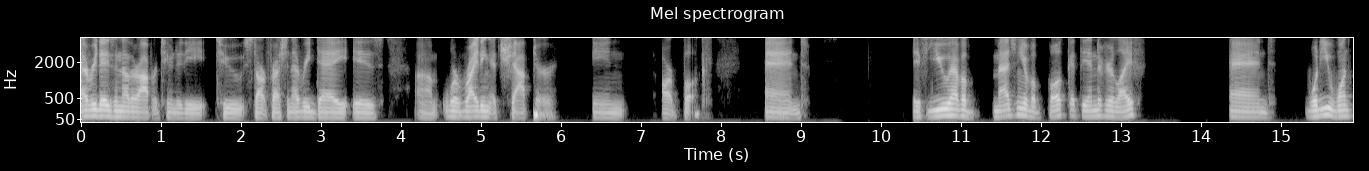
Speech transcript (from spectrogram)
every day is another opportunity to start fresh and every day is um, we're writing a chapter in our book. And if you have a imagine you have a book at the end of your life and what do you want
